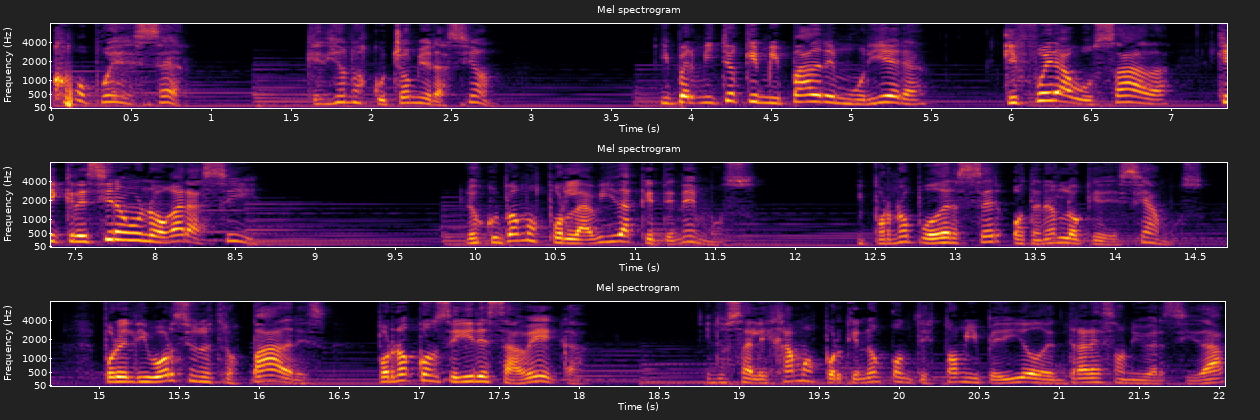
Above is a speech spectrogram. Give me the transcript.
¿cómo puede ser que Dios no escuchó mi oración? Y permitió que mi padre muriera, que fuera abusada, que creciera en un hogar así. Lo culpamos por la vida que tenemos y por no poder ser o tener lo que deseamos, por el divorcio de nuestros padres, por no conseguir esa beca. Y nos alejamos porque no contestó a mi pedido de entrar a esa universidad,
